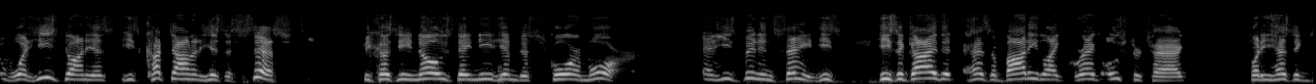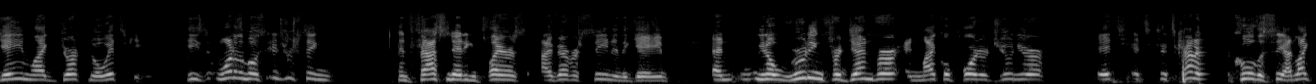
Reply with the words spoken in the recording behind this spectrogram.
what he's done is he's cut down on his assist because he knows they need him to score more. And he's been insane. He's he's a guy that has a body like Greg Ostertag, but he has a game like Dirk Nowitzki. He's one of the most interesting and fascinating players I've ever seen in the game. And you know, rooting for Denver and Michael Porter Jr it's it's it's kind of cool to see. I'd like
